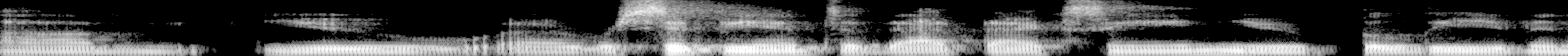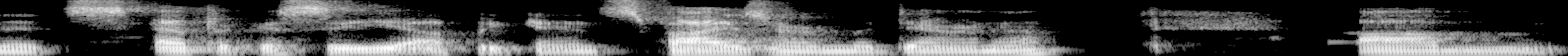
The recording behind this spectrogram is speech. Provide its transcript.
Um, you a recipient of that vaccine. You believe in its efficacy up against Pfizer and Moderna. Um,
